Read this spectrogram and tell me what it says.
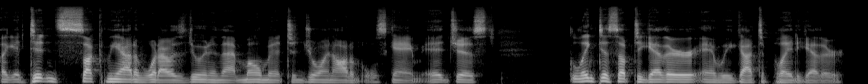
like it didn't suck me out of what I was doing in that moment to join Audible's game. It just linked us up together and we got to play together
